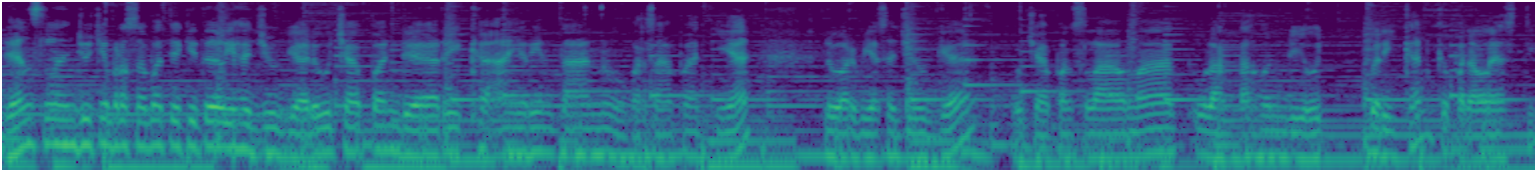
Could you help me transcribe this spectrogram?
Dan selanjutnya persahabat ya kita lihat juga ada ucapan dari Kak Airin Tanu persahabat ya. Luar biasa juga ucapan selamat ulang tahun diberikan kepada Lesti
